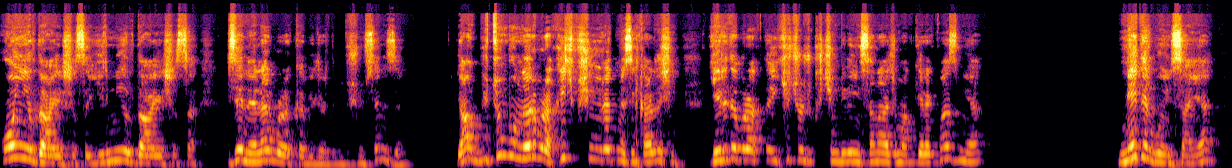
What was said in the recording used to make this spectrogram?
10 yıl daha yaşasa, 20 yıl daha yaşasa bize neler bırakabilirdi bir düşünsenize. Ya bütün bunları bırak. Hiçbir şey üretmesin kardeşim. Geride bıraktığı iki çocuk için bile insana acımak gerekmez mi ya? Nedir bu insan ya?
